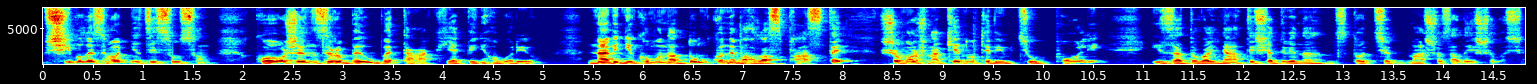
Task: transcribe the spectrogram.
Всі були згодні з Ісусом. Кожен зробив би так, як Він говорив. Навіть нікому на думку не могло спасти, що можна кинути вівцю в полі і задовольнятися 97, що залишилося.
